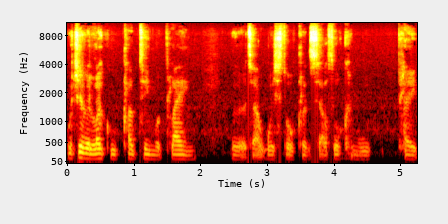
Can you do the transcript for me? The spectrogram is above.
whichever local club team we're playing whether it's out West Auckland, South Auckland, we'll play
